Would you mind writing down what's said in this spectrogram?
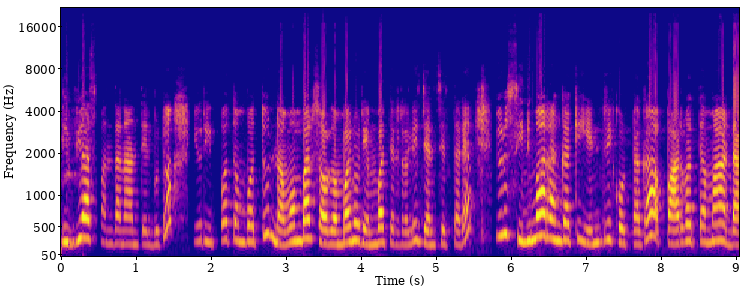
ದಿವ್ಯಾ ಸ್ಪಂದನ ಅಂತ ಹೇಳ್ಬಿಟ್ಟು ಇವರು ಇಪ್ಪತ್ತೊಂಬತ್ತು ನವಂಬರ್ ಸಾವಿರದ ಒಂಬೈನೂರ ಎಂಬತ್ತೆರಡರಲ್ಲಿ ಜನಿಸಿರ್ತಾರೆ. ಇವರು ಸಿನಿಮಾ ರಂಗಕ್ಕೆ ಎಂಟ್ರಿ ಕೊಟ್ಟಾಗ ಪಾರ್ವತಮ್ಮ ಡ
